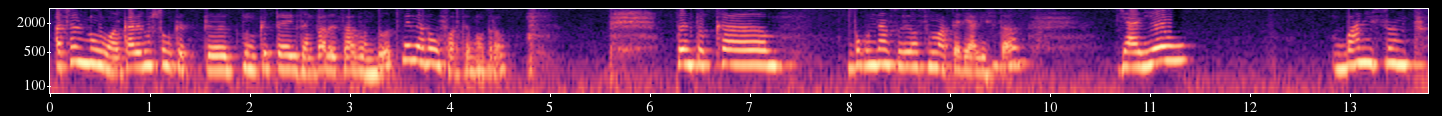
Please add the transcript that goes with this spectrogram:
acel număr, care nu știu în, cât, în câte exemplare s-a vândut, mie mi-a făcut foarte mult rău. Pentru că, după cum ți-am spus, eu nu sunt materialistă, iar eu, banii sunt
